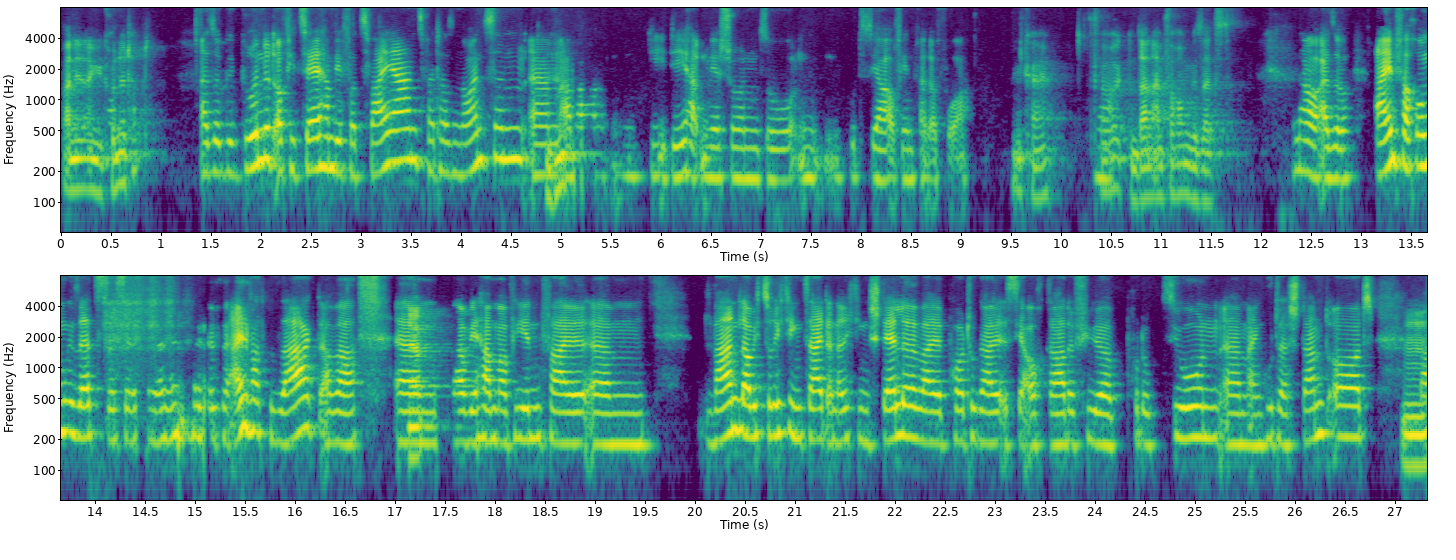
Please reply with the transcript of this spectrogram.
Wann ihr dann gegründet habt? Also gegründet offiziell haben wir vor zwei Jahren, 2019, ähm, mhm. aber die Idee hatten wir schon so ein gutes Jahr auf jeden Fall davor. Okay, verrückt. Ja. Und dann einfach umgesetzt. Genau, also einfach umgesetzt, das ist, ist einfach gesagt, aber ähm, ja. wir haben auf jeden Fall ähm, waren, glaube ich, zur richtigen Zeit an der richtigen Stelle, weil Portugal ist ja auch gerade für Produktion ähm, ein guter Standort. Mhm.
